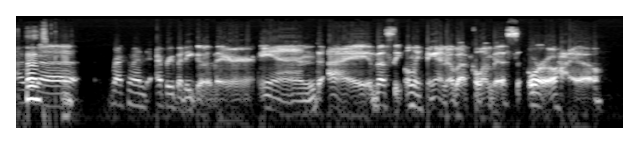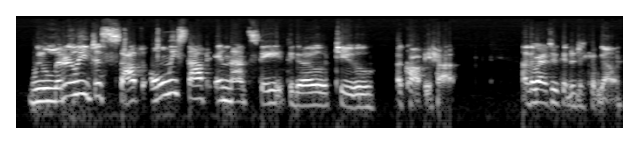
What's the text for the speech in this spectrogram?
I would uh, recommend everybody go there. And I that's the only thing I know about Columbus or Ohio. We literally just stopped, only stopped in that state to go to a coffee shop. Otherwise, we could have just kept going.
